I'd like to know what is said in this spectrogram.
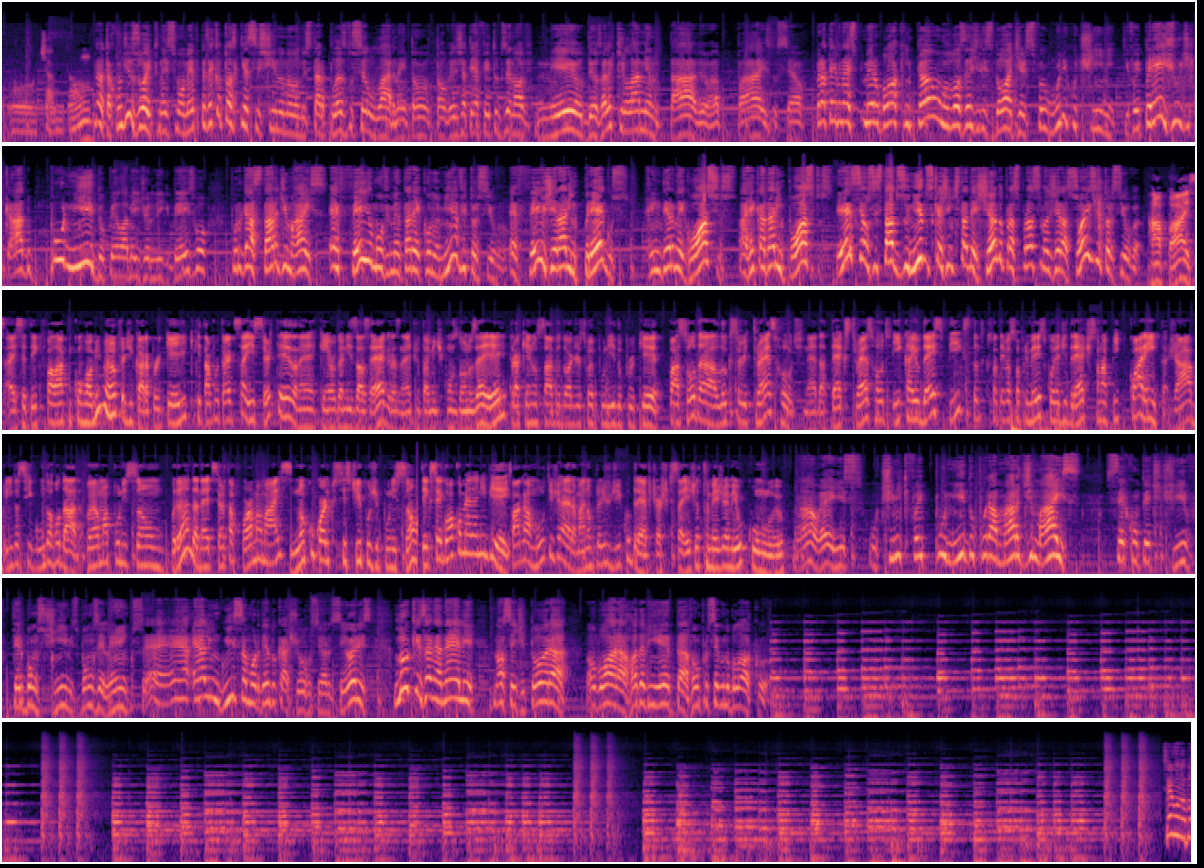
Thiago, então. Não, tá com 18 nesse momento, apesar que eu tô aqui assistindo no, no Star Plus do celular, né? Então talvez já tenha feito 19. Meu Deus, olha que lamentável, rapaz. Rapaz do céu. Para terminar esse primeiro bloco, então, o Los Angeles Dodgers foi o único time que foi prejudicado, punido pela Major League Baseball por gastar demais. É feio movimentar a economia, Vitor Silva? É feio gerar empregos? Render negócios, arrecadar impostos. Esse é os Estados Unidos que a gente está deixando para as próximas gerações, Vitor Silva. Rapaz, aí você tem que falar com, o Rob Manfred, cara, porque ele que tá por trás disso aí, certeza, né? Quem organiza as regras, né, juntamente com os donos é ele. Para quem não sabe, o Dodgers foi punido porque passou da Luxury Threshold, né, da Tax Threshold e caiu 10 picks, tanto que só teve a sua primeira escolha de draft só na pick 40, já abrindo a segunda rodada. Foi uma punição branda, né, de certa forma, forma, mas não concordo com esses tipos de punição. Tem que ser igual como é na NBA. Paga a multa e já era, mas não prejudica o draft. Acho que isso aí já também já é meio cúmulo, viu? Não, é isso. O time que foi punido por amar demais ser competitivo, ter bons times, bons elencos. É, é, é, a linguiça mordendo o cachorro, senhoras e senhores. Luke Zanganelli, nossa editora. Vambora, roda a vinheta, vamos pro segundo bloco.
